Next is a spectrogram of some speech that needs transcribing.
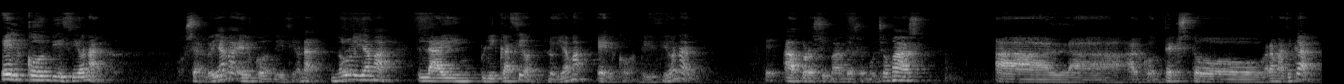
el condicional, o sea, lo llama el condicional, no lo llama la implicación, lo llama el condicional, aproximándose mucho más al contexto gramatical.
